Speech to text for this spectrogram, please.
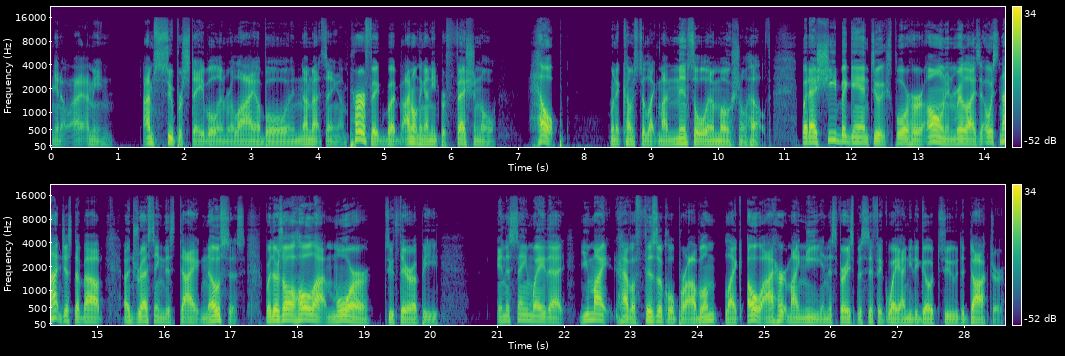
you know, I, I mean, I'm super stable and reliable. And I'm not saying I'm perfect, but I don't think I need professional help when it comes to like my mental and emotional health. But as she began to explore her own and realize that, oh, it's not just about addressing this diagnosis, but there's a whole lot more to therapy in the same way that you might have a physical problem, like, oh, I hurt my knee in this very specific way. I need to go to the doctor.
